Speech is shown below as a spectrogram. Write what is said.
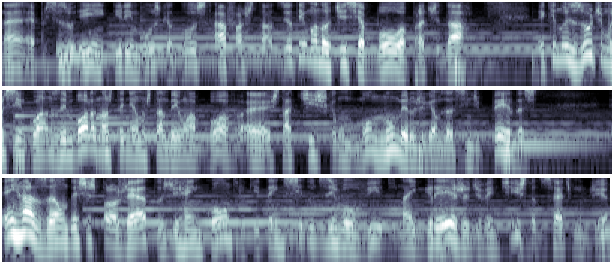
né? É preciso ir, em busca dos afastados. Eu tenho uma notícia boa para te dar, é que nos últimos cinco anos, embora nós tenhamos também uma boa é, estatística, um bom número, digamos assim, de perdas, em razão destes projetos de reencontro que têm sido desenvolvido na Igreja Adventista do Sétimo Dia,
